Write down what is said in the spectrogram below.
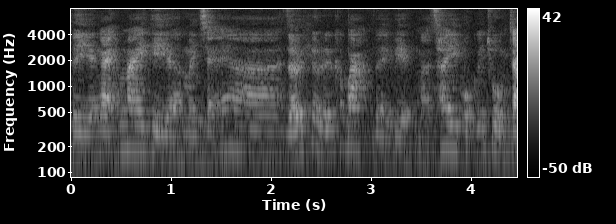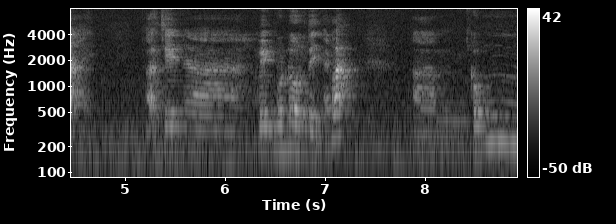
thì ngày hôm nay thì à, mình sẽ à, giới thiệu đến các bạn về việc mà xây một cái chuồng trại ở trên à, huyện Buôn Đôn tỉnh Đắk Lắk. À, cũng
